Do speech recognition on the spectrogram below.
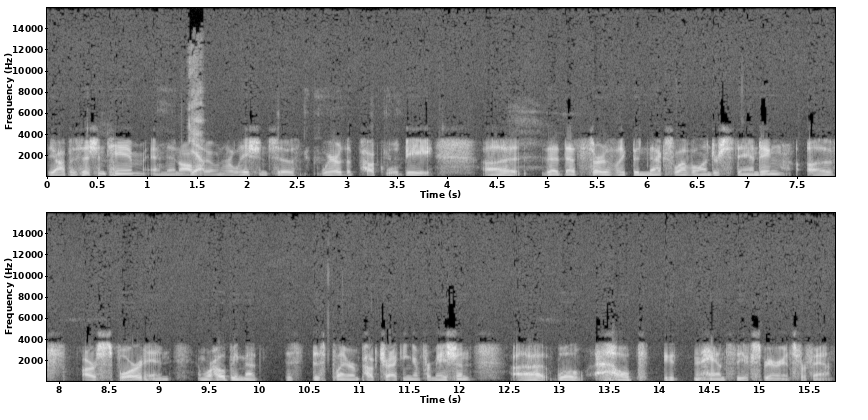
the opposition team, and then also yep. in relation to where the puck will be. Uh, that that's sort of like the next level understanding of our sport, and and we're hoping that this this player and puck tracking information uh, will help enhance the experience for fans.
